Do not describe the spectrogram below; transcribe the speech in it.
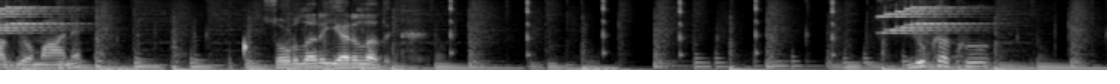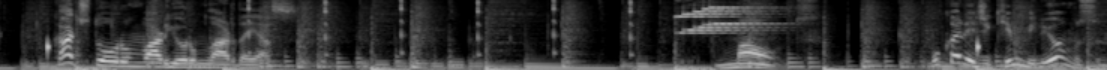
Sadio Mane. Soruları yarıladık. Lukaku. Kaç doğrum var yorumlarda yaz. Mount. Bu kaleci kim biliyor musun?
